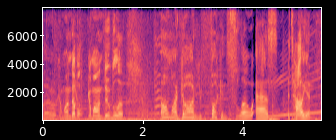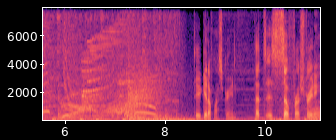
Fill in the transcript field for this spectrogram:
Although, come on, double, come on, double. Oh my god, you fucking slow ass Italian. Dude, get off my screen. That is so frustrating.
